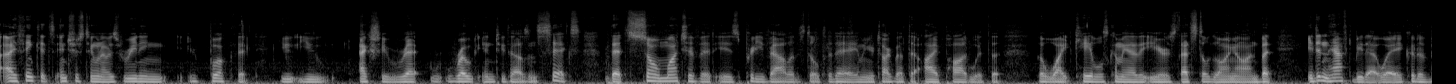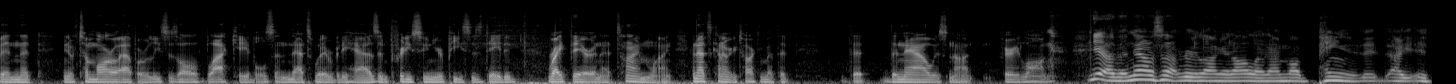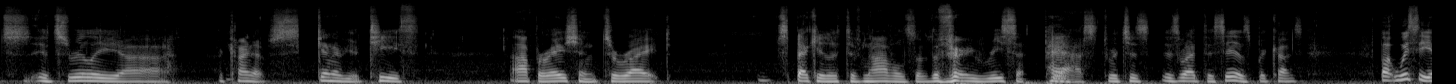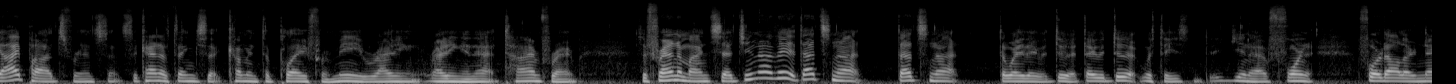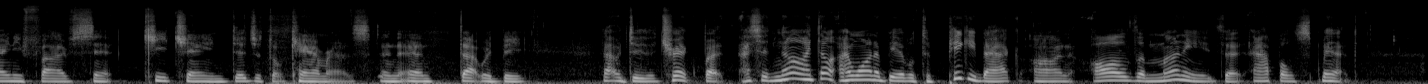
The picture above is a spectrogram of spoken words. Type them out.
I think it's interesting when I was reading your book that you, you actually re- wrote in 2006 that so much of it is pretty valid still today. I mean, you're talking about the iPod with the, the white cables coming out of the ears, that's still going on. But it didn't have to be that way. It could have been that, you know, tomorrow Apple releases all black cables and that's what everybody has. And pretty soon your piece is dated right there in that timeline. And that's kind of what you're talking about that, that the now is not very long. Yeah, the now is not very long at all, and I'm all pained. It, I, it's it's really uh, a kind of skin of your teeth operation to write speculative novels of the very recent past, which is is what this is. Because, but with the iPods, for instance, the kind of things that come into play for me writing writing in that time frame, a friend of mine said, you know, they, that's not that's not the way they would do it. They would do it with these, you know, four four dollar ninety five cent keychain digital cameras, and and that would be that would do the trick. But I said, no, I don't. I want to be able to piggyback on all the money that Apple spent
